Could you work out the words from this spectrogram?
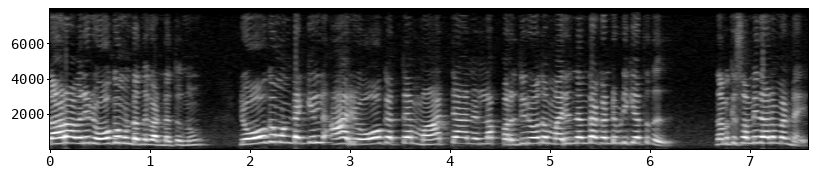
താറാവിന് രോഗമുണ്ടെന്ന് കണ്ടെത്തുന്നു. രോഗമുണ്ടെങ്കിൽ ആ രോഗത്തെ മാറ്റാനുള്ള പ്രതിരോധ മരുന്ന് എന്താ കണ്ടുപിടിക്കാത്തത്? നമുക്ക് സംവിധാനം വേണ്ടേ?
